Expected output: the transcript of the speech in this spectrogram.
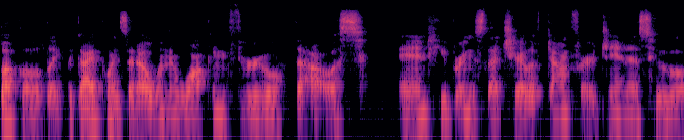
buckled. Like the guy points it out when they're walking through the house, and he brings that chairlift down for Janice, who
